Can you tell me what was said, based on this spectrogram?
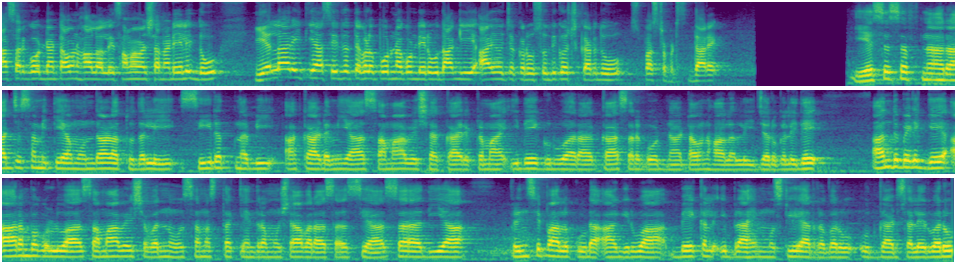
ಕಾಸರಗೋಡ್ನ ಟೌನ್ ಹಾಲಲ್ಲಿ ಸಮಾವೇಶ ನಡೆಯಲಿದ್ದು, ಎಲ್ಲ ರೀತಿಯ ಸಿದ್ಧತೆಗಳು ಪೂರ್ಣಗೊಂಡಿರುವುದಾಗಿ ಆಯೋಜಕರು ಸುದ್ದಿಗೋಷ್ಠಿ ಕರೆದು ಸ್ಪಷ್ಟಪಡಿಸಿದ್ದಾರೆ. ಎಸ್ಎಸ್ಎಫ್ನ ರಾಜ್ಯ ಸಮಿತಿಯ ಮುಂದಾಳತ್ವದಲ್ಲಿ ಸೀರತ್ ನಬಿ ಅಕಾಡೆಮಿಯ ಸಮಾವೇಶ ಕಾರ್ಯಕ್ರಮ ಇದೇ ಗುರುವಾರ ಕಾಸರಗೋಡ್ನ ಟೌನ್ ಹಾಲಲ್ಲಿ ಜರುಗಲಿದೆ. ಅಂದು ಬೆಳಿಗ್ಗೆ ಆರಂಭಗೊಳ್ಳುವ ಸಮಾವೇಶವನ್ನು ಸಮಸ್ತ ಕೇಂದ್ರ ಮುಷಾವರ ಸದಸ್ಯ ಸಹದಿಯ ಪ್ರಿನ್ಸಿಪಾಲ್ ಕೂಡ ಆಗಿರುವ ಬೇಕಲ್ ಇಬ್ರಾಹಿಂ ಮುಸ್ಲಿಯಾರ್ ರವರು ಉದ್ಘಾಟಿಸಲಿರುವರು.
